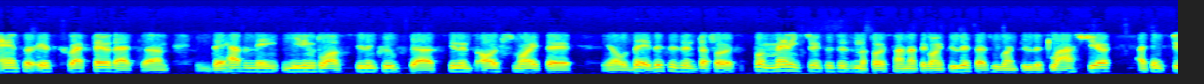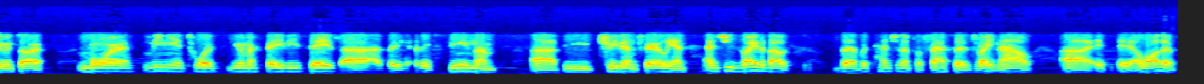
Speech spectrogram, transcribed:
answer is correct there that um, they have been meeting with a lot of student groups. Uh, students are smart. They're you know, they, this isn't the first, for many students, this isn't the first time that they're going through this as we went through this last year. I think students are more lenient towards UMFA these days uh, as they, they've seen them uh, be treated unfairly. And, and she's right about the retention of professors. Right now, uh, it, it, a lot of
